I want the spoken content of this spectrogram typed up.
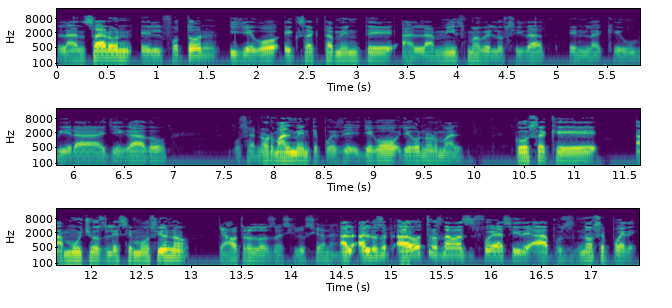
Lanzaron el fotón y llegó exactamente a la misma velocidad en la que hubiera llegado o sea, normalmente, pues lle- llegó, llegó normal. Cosa que a muchos les emocionó. Y a otros los desilusionan. A, a los, ot- a otros nada más fue así de, ah, pues no se puede.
